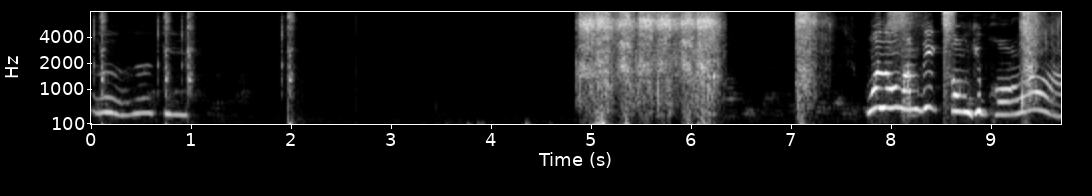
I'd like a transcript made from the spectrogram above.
เออได้ทีว่าลองทำที่ กล่องเก็บของแล้วอะ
